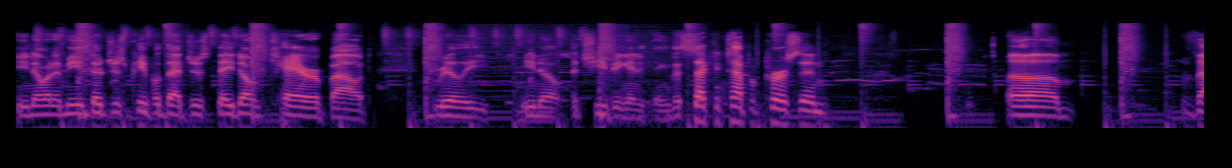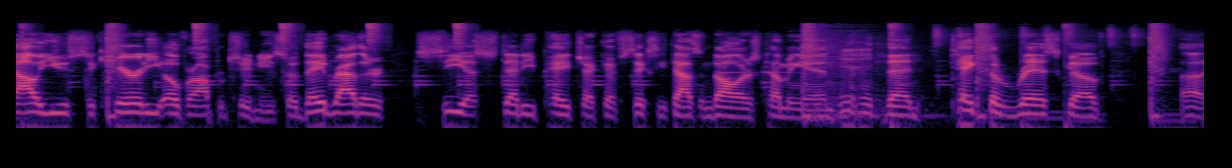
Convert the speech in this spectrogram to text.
You know what I mean? They're just people that just they don't care about really, you know, achieving anything. The second type of person um, value security over opportunity, so they'd rather see a steady paycheck of sixty thousand dollars coming in Mm-hmm. than take the risk of uh,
